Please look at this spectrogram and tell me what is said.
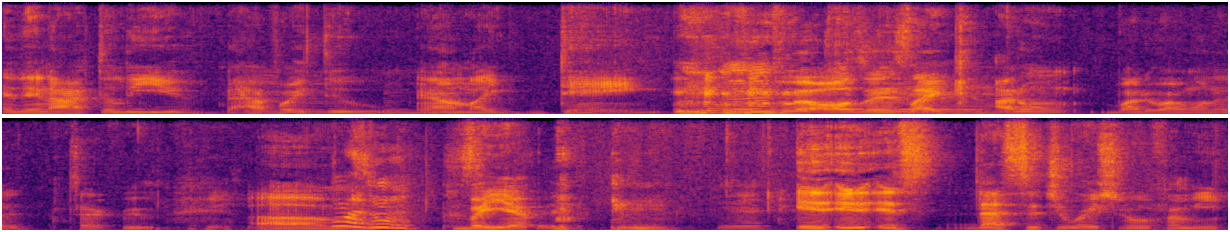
and then I have to leave halfway through, and I'm like, dang. but also it's like I don't. Why do I want to serve food? Um, but yeah, it, it, it's that's situational for me.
